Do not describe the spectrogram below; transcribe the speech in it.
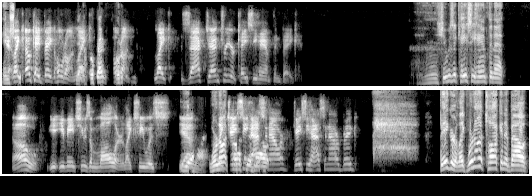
And yeah, she, like okay, big. Hold on, yeah, like okay, hold okay. on, like Zach Gentry or Casey Hampton, big. Uh, she was a Casey Hampton at. Oh, you, you, mean she was a mauler? Like she was? Yeah, yeah we're like not JC Hassenauer. About... JC Hassenauer, big. Bigger, like we're not talking about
